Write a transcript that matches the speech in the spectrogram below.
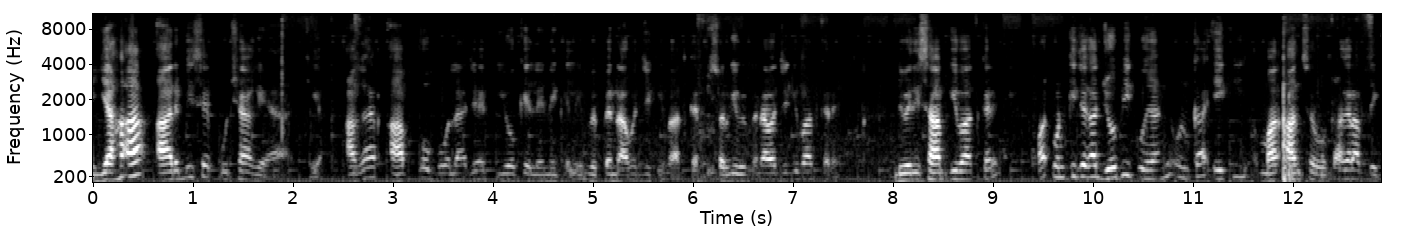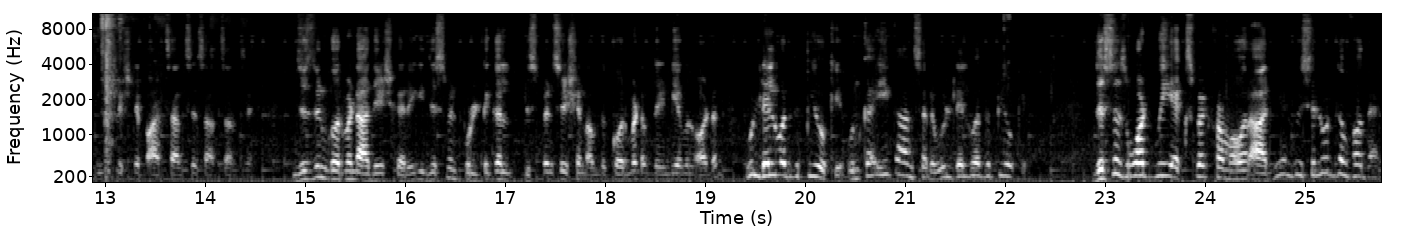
यहाँ आर्मी से पूछा गया कि अगर आपको बोला जाए पीओ के लेने के लिए, विपिन रावत जी की बात करें, स्वर्गीय विपिन रावत जी की बात करें, द्विवेदी साहब की बात करें और उनकी जगह जो भी कोई नहीं उनका एक ही आंसर होता है। अगर आप देखेंगे पिछले पाँच साल से सात साल से जिस दिन गवर्नमेंट आदेश करेगी जिसमें political dispensation of the government of the India will order will deliver the PoK उनका एक आंसर है will deliver the PoK this is what we expect from our army and we salute them for that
